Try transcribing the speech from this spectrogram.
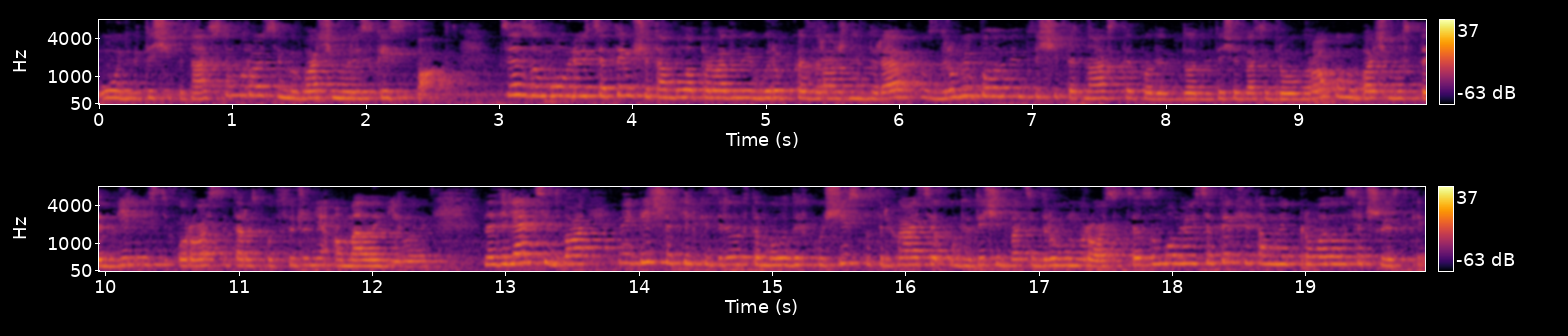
У 2015 році ми бачимо різкий спад. Це зумовлюється тим, що там була проведена вирубка заражених дерев. З другої половини 2015 по- до 2022 року ми бачимо стабільність у рості та розповсюдження омели білої. На ділянці 2 найбільша кількість зрілих та молодих кущів спостерігається у 2022 році. Це зумовлюється тим, що там не проводилися чистки.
